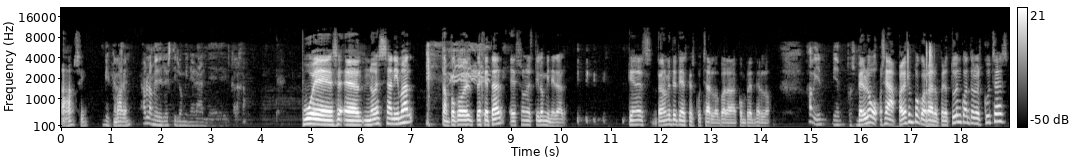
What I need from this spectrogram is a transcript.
Ah, sí. Bill Callahan. Vale. Háblame del estilo mineral de, de Bill Callahan. Pues eh, no es animal, tampoco es vegetal, es un estilo mineral. Tienes, realmente tienes que escucharlo para comprenderlo. Ah, bien, bien. Pues Pero luego, o sea, parece un poco raro, pero tú en cuanto lo escuchas,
